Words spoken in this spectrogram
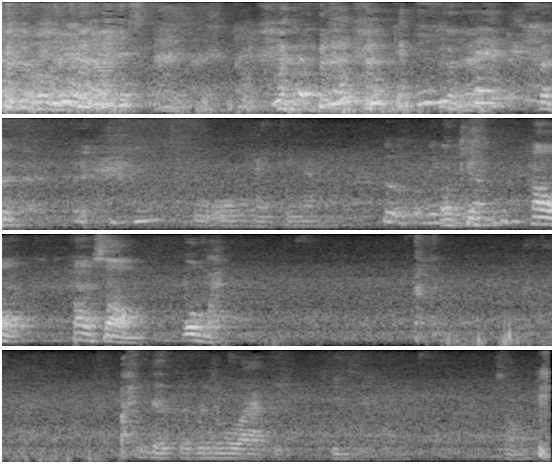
ครูโอไปนั่งโอเคเข้าเข้าซองวงไป เดินไปบนวาติปีสองปี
